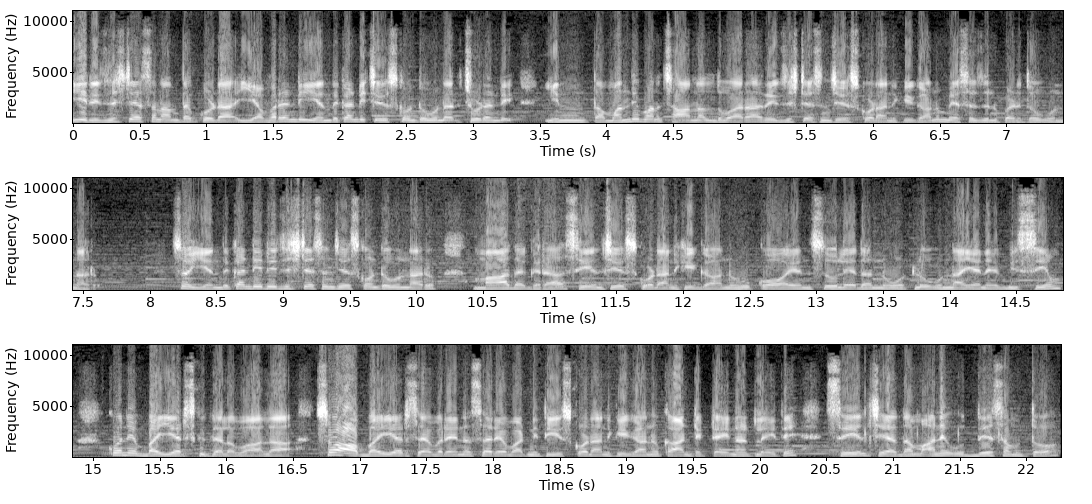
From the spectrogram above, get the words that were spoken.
ఈ రిజిస్ట్రేషన్ అంతా కూడా ఎవరండి ఎందుకండి చేసుకుంటూ ఉన్నారు చూడండి. ఇంతమంది మన ఛానల్ ద్వారా రిజిస్ట్రేషన్ చేసుకోవడానికి గాను మెసేజ్లు పెడుతూ ఉన్నారు. సో ఎందుకండి రిజిస్ట్రేషన్ చేసుకుంటూ ఉన్నారు? మా దగ్గర సేల్ చేసుకోవడానికి గాను కాయిన్స్ లేదా నోట్లు ఉన్నాయనే విషయం కొన్ని బయ్యర్స్కి తెలవాలా. సో ఆ బయ్యర్స్ ఎవరైనా సరే వాటిని తీసుకోవడానికి గాను కాంటాక్ట్ అయినట్లయితే సేల్ చేద్దాం అనే ఉద్దేశంతో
